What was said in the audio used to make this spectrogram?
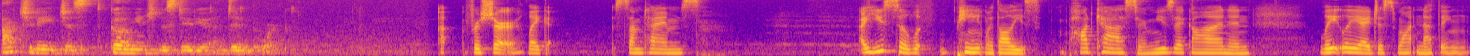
Actually, just going into the studio and doing the work? Uh, for sure. Like, sometimes I used to l- paint with all these podcasts or music on, and lately I just want nothing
